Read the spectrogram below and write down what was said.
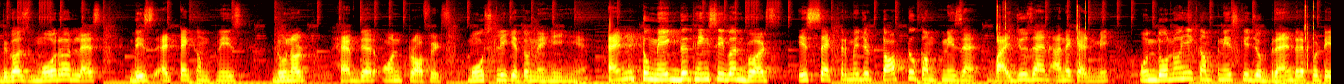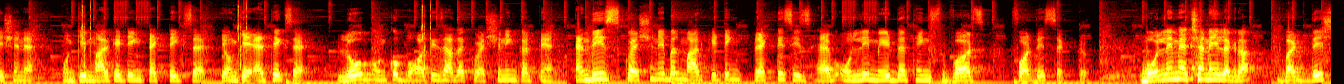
बिकॉज़ मोर और less this edtech companies do not have their own profits mostly के तो नहीं ही हैं. And to make the things even worse इस सेक्टर में जो टॉप टू कंपनीज़ हैं बाइजूज एंड अन अकेडमी उन दोनों ही कंपनीज़ की जो ब्रांड रेपुटेशन है, उनकी मार्केटिंग टेक्टिक्स है, या उनके एथिक्स है, लोग उनको बहुत ही ज़्यादा क्वेश्चनिंग करते हैं. And these questionable marketing practice have only made the things worse for this sector बोलने में अच्छा नहीं लग रहा but this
